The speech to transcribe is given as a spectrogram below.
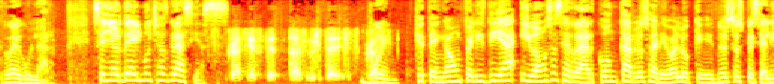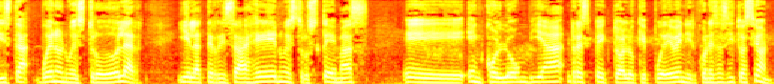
Regular. Señor Dale, muchas gracias. Gracias a ustedes. Gracias. Bueno, que tenga un feliz día y vamos a cerrar con Carlos Arevalo, que es nuestro especialista, bueno, nuestro dólar y el aterrizaje de nuestros temas eh, en Colombia respecto a lo que puede venir con esa situación.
